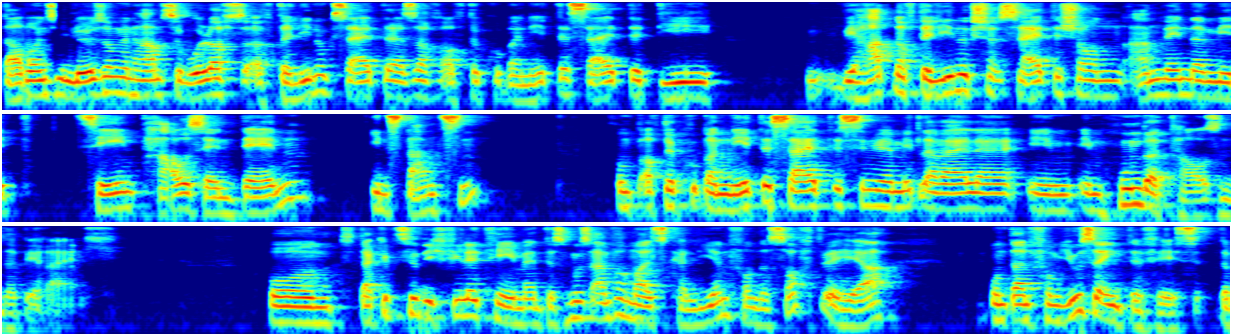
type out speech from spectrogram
Da wollen sie Lösungen haben, sowohl auf, auf der Linux-Seite als auch auf der Kubernetes-Seite, die wir hatten auf der Linux-Seite schon Anwender mit Zehntausenden Instanzen. Und auf der Kubernetes-Seite sind wir mittlerweile im, im Hunderttausender-Bereich. Und da gibt es natürlich viele Themen. Das muss einfach mal skalieren von der Software her und dann vom User-Interface. Da,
